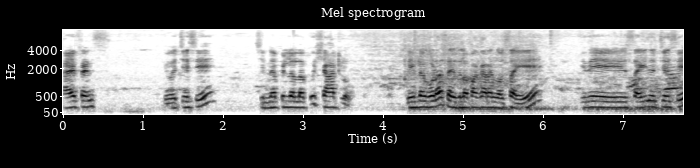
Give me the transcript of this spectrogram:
హాయ్ ఫ్రెండ్స్ ఇవి వచ్చేసి చిన్నపిల్లలకు షార్ట్లు. దీంట్లో కూడా సైజుల ప్రకారంగా వస్తాయి. ఇది సైజ్ వచ్చేసి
